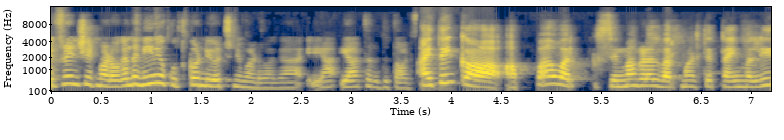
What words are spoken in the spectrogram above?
ಡಿಫ್ರೆನ್ಶಿಯೇಟ್ ಮಾಡುವಾಗ, ಅಂದ್ರೆ ನೀವೇ ಕುತ್ಕೊಂಡು ಯೋಚನೆ ಮಾಡುವಾಗ ಯಾವ ತರದ ಥಾಟ್ಸ್ ಐ ಥಿಂಕ್ ಅಪ್ಪ ವರ್ಕ್ ಸಿನಿಮಾಗಳಲ್ಲಿ ವರ್ಕ್ ಮಾಡ್ತಿದ್ದ ಟೈಮಲ್ಲಿ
